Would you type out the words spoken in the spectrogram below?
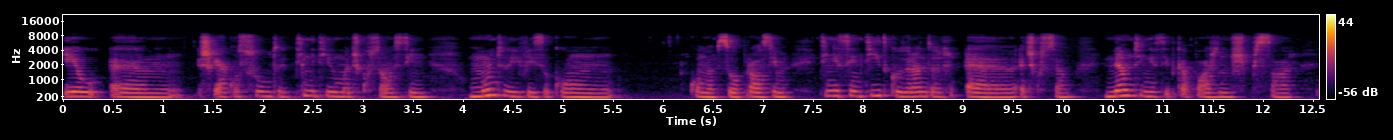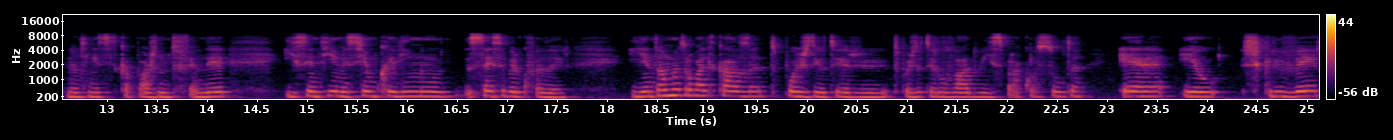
eu um, cheguei à consulta, tinha tido uma discussão assim muito difícil com, com uma pessoa próxima, tinha sentido que durante a, a, a discussão não tinha sido capaz de me expressar, não tinha sido capaz de me defender e sentia-me assim um bocadinho sem saber o que fazer. E então o meu trabalho de casa, depois de eu ter, depois de eu ter levado isso para a consulta, era eu escrever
